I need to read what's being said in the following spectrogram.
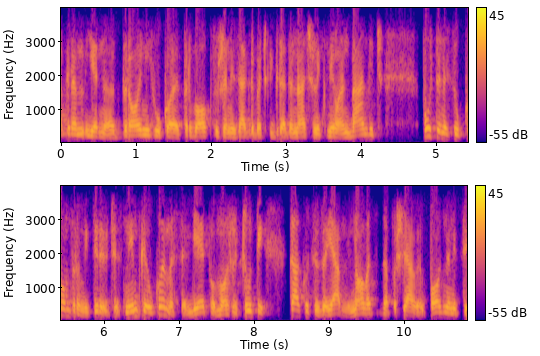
Agram, jednoj od brojnih u kojoj je prvo optuženi zagrebački gradonačelnik Milan Bandić, puštene su kompromitirajuće snimke u kojima se lijepo može čuti kako se za javni novac zapošljavaju poznanici,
